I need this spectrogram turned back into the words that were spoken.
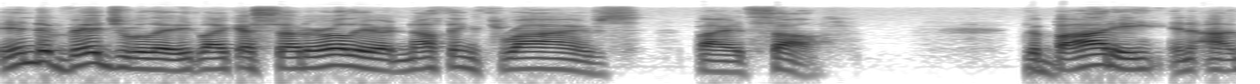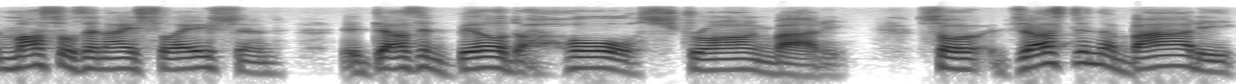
Individually, like I said earlier, nothing thrives by itself the body and uh, muscles in isolation, it doesn't build a whole strong body. So just in the body,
